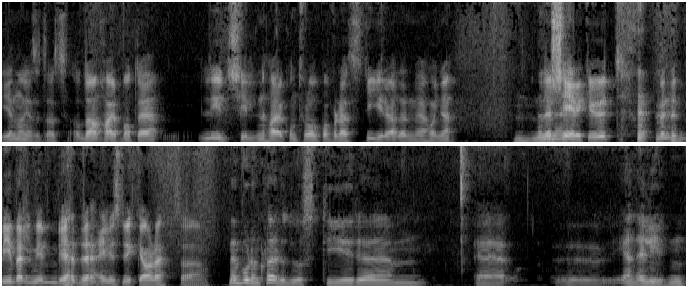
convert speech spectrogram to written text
I en annen situasjon. Og da har jeg på en måte lydkilden har jeg kontroll på, for da styrer jeg den med hånda. Men, det ser ikke ut, men det blir veldig mye bedre enn hvis du ikke har det. Så. Men hvordan klarer du å styre eh, eh, ene lyden,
